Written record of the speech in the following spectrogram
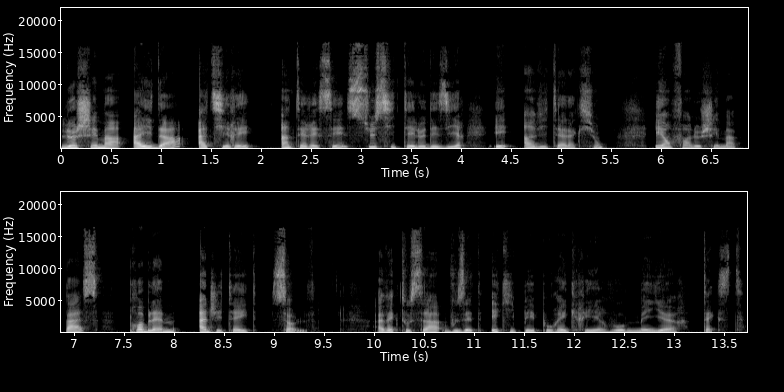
Le schéma AIDA, attirer, intéresser, susciter le désir et inviter à l'action. Et enfin le schéma PASS, problème, agitate, solve. Avec tout ça, vous êtes équipé pour écrire vos meilleurs textes.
